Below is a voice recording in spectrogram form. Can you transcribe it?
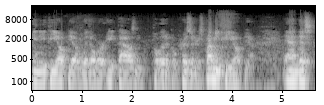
in Ethiopia with over 8,000 political prisoners from Ethiopia. And this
